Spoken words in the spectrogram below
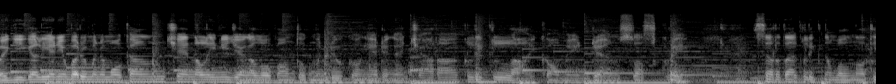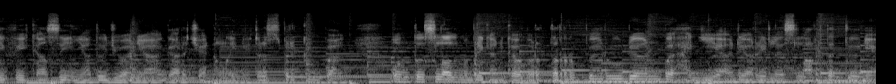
bagi kalian yang baru menemukan channel ini, jangan lupa untuk mendukungnya dengan cara klik like, comment, dan subscribe. Serta klik tombol notifikasinya tujuannya agar channel ini terus berkembang untuk selalu memberikan kabar terbaru dan bahagia dari Leslar tentunya.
